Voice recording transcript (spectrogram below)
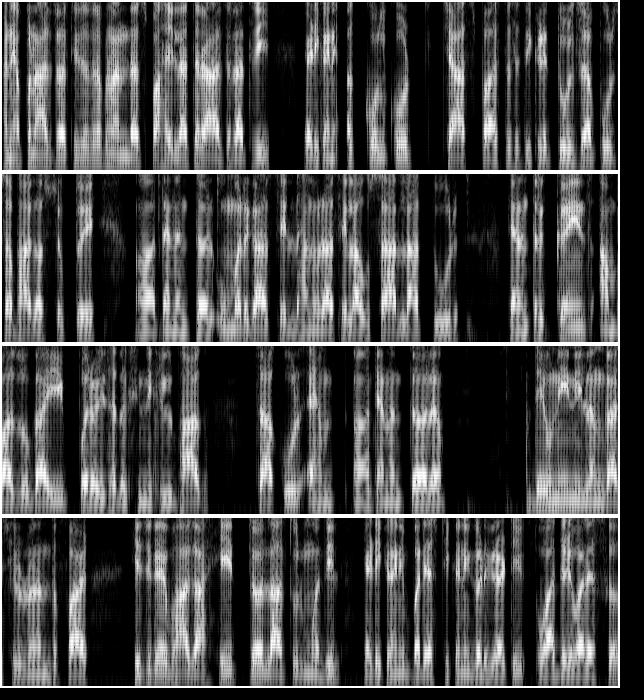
आणि आपण आज रात्रीचा जर आपण अंदाज पाहिला तर आज रात्री या ठिकाणी अक्कोलकोटच्या आसपास तसेच तिकडे तुळजापूरचा भाग असू शकतोय. आहे त्यानंतर उमरगा असेल धानोरा असेल औसा लातूर त्यानंतर कैंज अंबाजोगाई परळीचा दक्षिण देखील भाग चाकूर अहम त्यानंतर देवणी निलंगा शिरोडनंतफाळ हे जे काही भाग आहेत लातूरमधील या ठिकाणी बऱ्याच ठिकाणी गडगडाटी वादळी वाऱ्यासह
